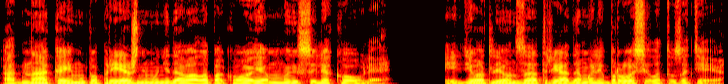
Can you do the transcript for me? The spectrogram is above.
Однако ему по-прежнему не давала покоя мысль о Коуле. Идет ли он за отрядом или бросил эту затею?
